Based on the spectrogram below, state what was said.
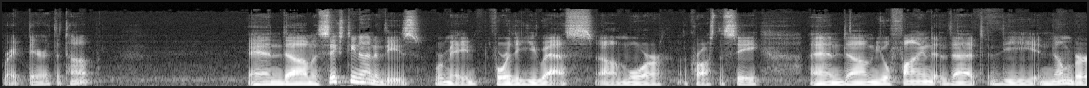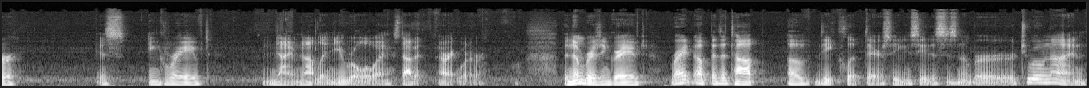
right there at the top. And um, 69 of these were made for the US, uh, more across the sea. And um, you'll find that the number is engraved. I'm not letting you roll away. Stop it. All right, whatever. The number is engraved right up at the top of the clip there. So you can see this is number 209.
